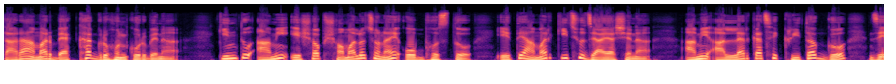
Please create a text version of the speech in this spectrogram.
তারা আমার ব্যাখ্যা গ্রহণ করবে না। কিন্তু আমি এসব সমালোচনায় অভ্যস্ত, এতে আমার কিছু যায় আসে না। আমি আল্লাহর কাছে কৃতজ্ঞ যে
